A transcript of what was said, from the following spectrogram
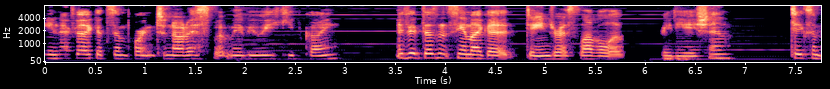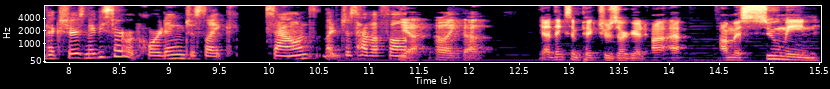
I mean, I feel like it's important to notice, but maybe we keep going. If it doesn't seem like a dangerous level of radiation, take some pictures. Maybe start recording just like sound, like just have a phone. Yeah, I like that. Yeah, I think some pictures are good. I, I, I'm assuming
